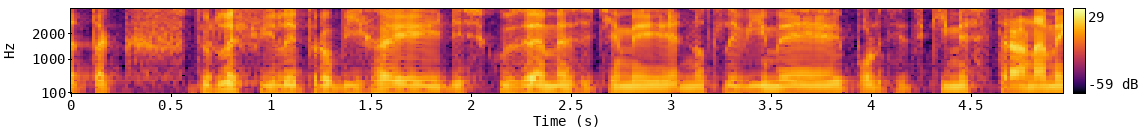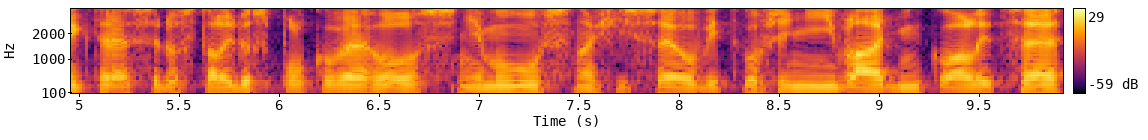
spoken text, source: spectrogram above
E, tak v tuhle chvíli probíhají diskuze mezi těmi jednotlivými politickými stranami, které se dostaly do spolkového sněmu. Snaží se o vytvoření vládní koalice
